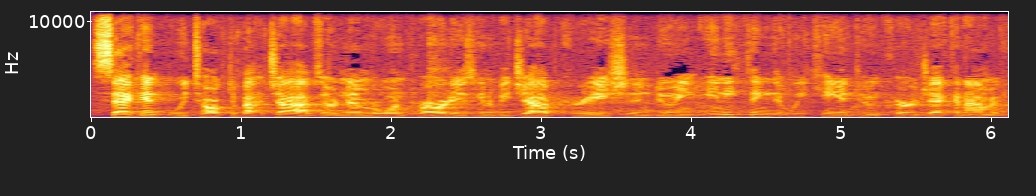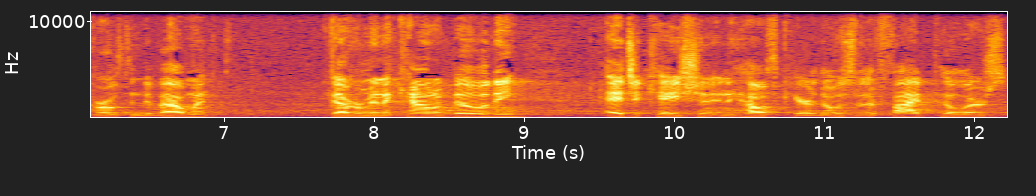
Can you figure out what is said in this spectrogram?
Second, we talked about jobs. Our number one priority is going to be job creation and doing anything that we can to encourage economic growth and development, government accountability, education, and healthcare. Those are the five pillars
